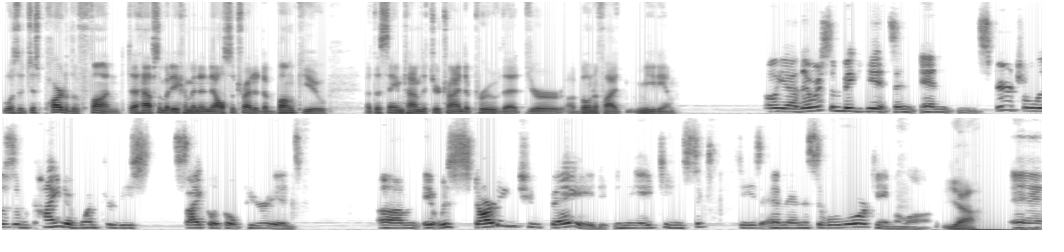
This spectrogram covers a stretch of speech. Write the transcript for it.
was it just part of the fun to have somebody come in and also try to debunk you at the same time that you're trying to prove that you're a bona fide medium? Oh yeah, there were some big hits, and and spiritualism kind of went through these cyclical periods. Um, it was starting to fade in the 1860s, and then the Civil War came along. Yeah, and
